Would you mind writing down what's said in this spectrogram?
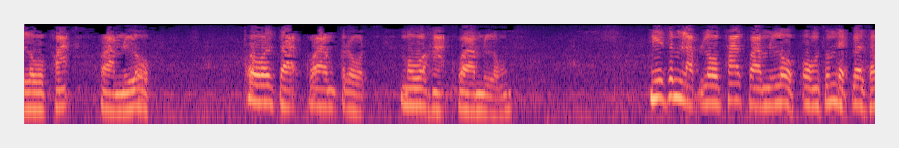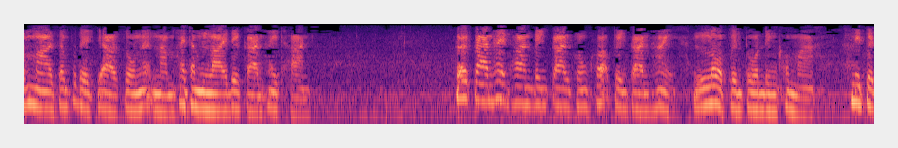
โลภะความโลภโทสะความโกรธ โมหะความหลง นี่สำหรับโลภะความโลภองค์สมเด็จพระสัมมาสัมพุทธเจ้าทรงแนะนำให้ทำลายด้วยการให้ทานก็การให้ทานเป็นการสงเคราะห์เป็นการให้โลภเป็นตัวดึงเข้ามา นี่เป็น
